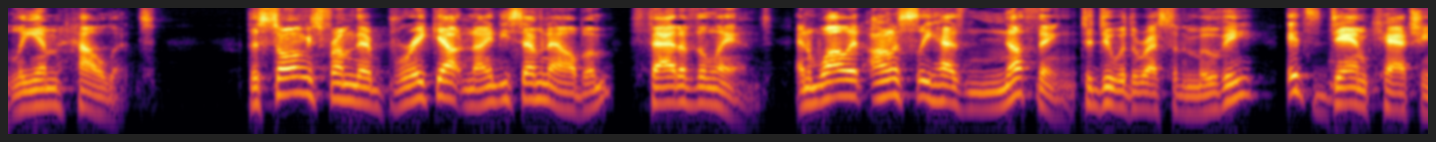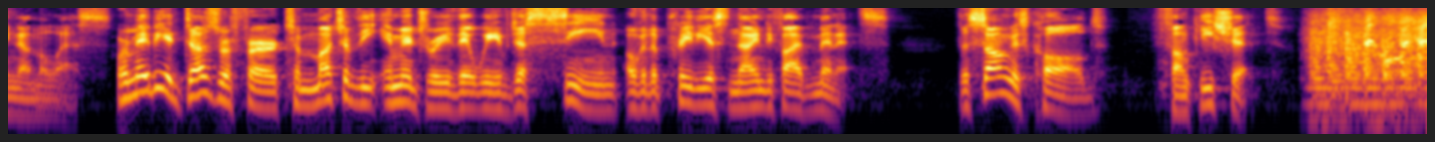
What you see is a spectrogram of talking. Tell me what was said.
Liam Howlett. The song is from their breakout 97 album, Fat of the Land. And while it honestly has nothing to do with the rest of the movie, it's damn catchy nonetheless. Or maybe it does refer to much of the imagery that we've just seen over the previous 95 minutes. The song is called Funky Shit.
